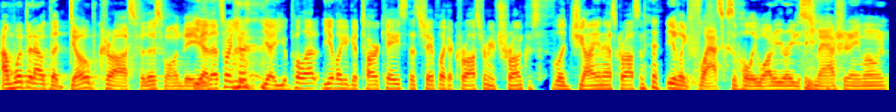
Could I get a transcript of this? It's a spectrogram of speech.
I'm whipping out the dope cross for this one, baby. Yeah, that's when you, yeah, you pull out, you have like a guitar case that's shaped like a cross from your trunk, with a giant ass cross in it. You have like flasks of holy water you're ready to smash at any moment.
